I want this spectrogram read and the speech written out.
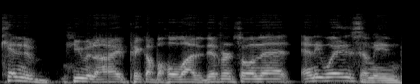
can the human eye pick up a whole lot of difference on that? Anyways, I mean,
